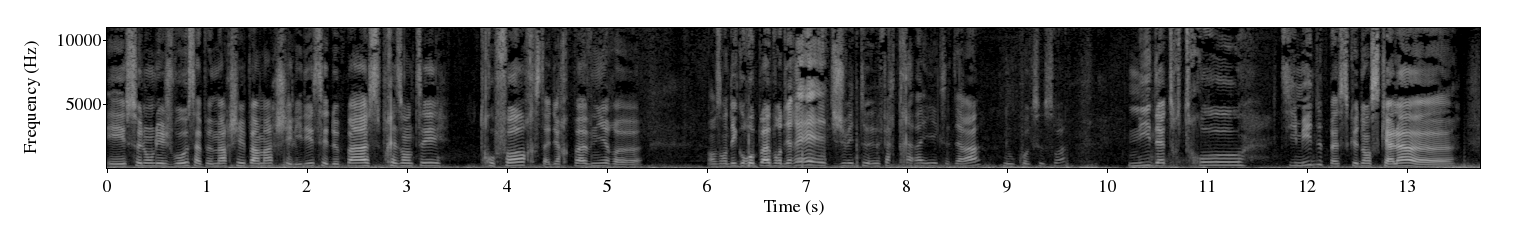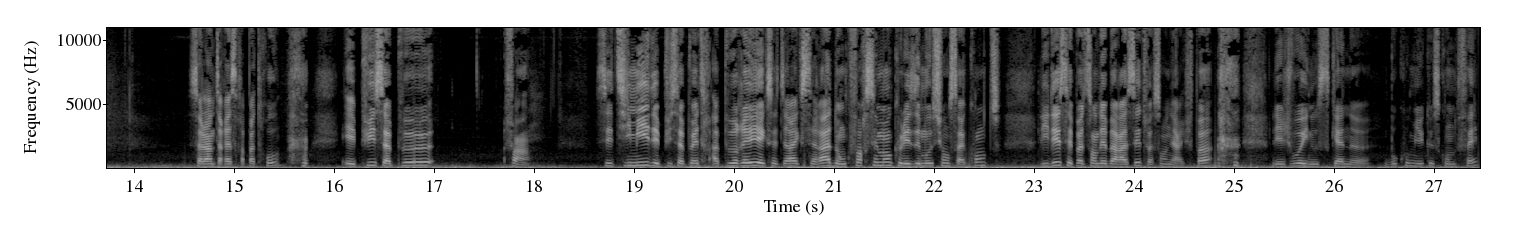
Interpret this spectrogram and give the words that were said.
Et selon les chevaux, ça peut marcher, pas marcher. L'idée, c'est de ne pas se présenter trop fort, c'est-à-dire pas venir en faisant des gros pas pour dire je vais te faire travailler, etc. Ou quoi que ce soit. Ni d'être trop timide parce que dans ce cas-là, euh, ça l'intéressera pas trop. et puis ça peut. Enfin, c'est timide et puis ça peut être apeuré, etc., etc. Donc forcément que les émotions ça compte. L'idée c'est pas de s'en débarrasser, de toute façon on n'y arrive pas. les chevaux ils nous scannent beaucoup mieux que ce qu'on fait.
